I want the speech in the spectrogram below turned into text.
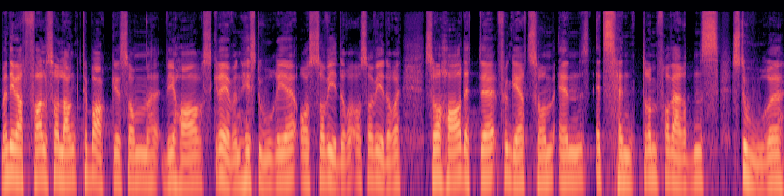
Men i hvert fall så langt tilbake som vi har skreven historie osv., og så, så har dette fungert som en, et sentrum for verdens store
